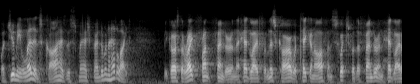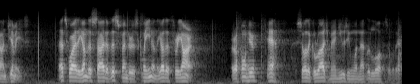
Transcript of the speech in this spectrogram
But Jimmy Leonard's car has the smashed fender and headlight. Because the right front fender and the headlight from this car were taken off and switched for the fender and headlight on Jimmy's. That's why the underside of this fender is clean and the other three aren't. There a phone here? Yeah. I saw the garage man using one in that little office over there.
